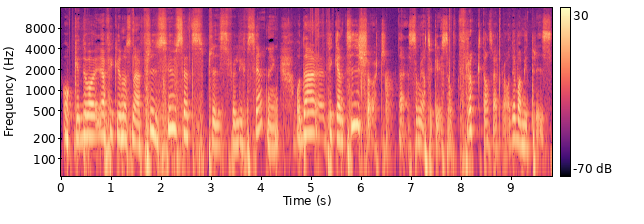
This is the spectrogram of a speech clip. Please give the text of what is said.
Och det var, jag fick ju något sån här Fryshusets pris för livsgärning. Och där fick jag en t-shirt där, som jag tycker är så fruktansvärt bra. Det var mitt pris.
